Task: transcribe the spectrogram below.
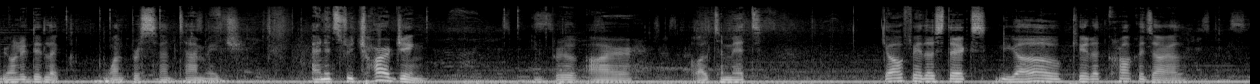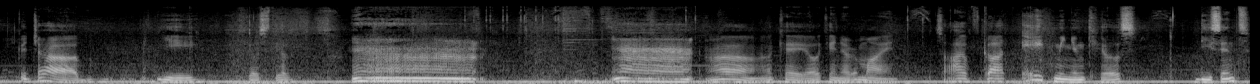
We only did like 1% damage. And it's recharging. Improve our ultimate. Go Fiddlesticks. Go kill that crocodile. Good job. Yeah. Go still. Oh, ah, okay, okay, never mind. So I've got 8 minion kills. Decent.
